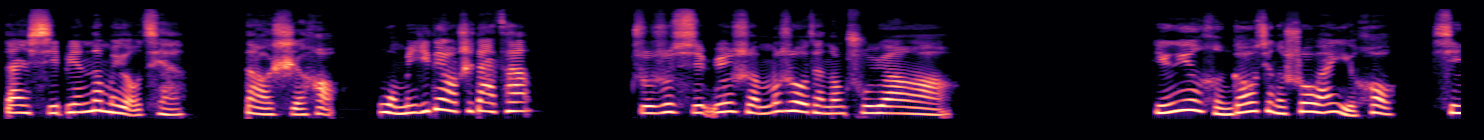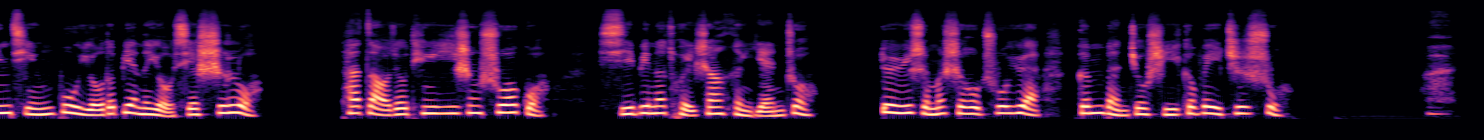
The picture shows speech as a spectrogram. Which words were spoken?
但席斌那么有钱，到时候我们一定要吃大餐。只是席斌什么时候才能出院啊？莹莹很高兴的说完以后，心情不由得变得有些失落。她早就听医生说过，席斌的腿伤很严重，对于什么时候出院，根本就是一个未知数。哎，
